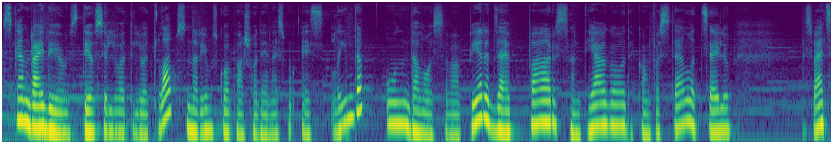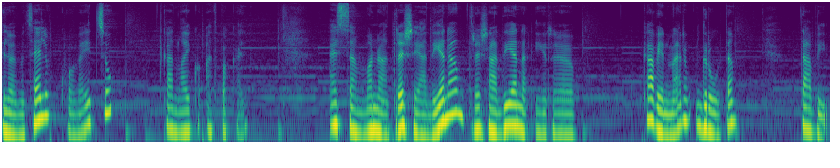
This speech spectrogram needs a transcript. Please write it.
Skan raidījums Dievs ir ļoti, ļoti labs, un ar jums kopā šodien esmu es Linda un dalos savā pieredzē par Santiago de Compostela ceļu, svētceļojuma ceļu, ko veicu kādu laiku atpakaļ. Esam manā trešajā dienā. Trešā diena ir, kā vienmēr, grūta. Tā bija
